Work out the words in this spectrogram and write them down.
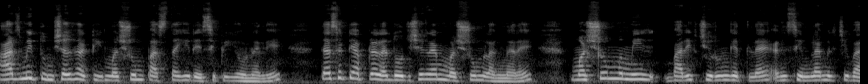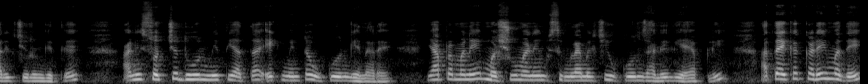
आज मी तुमच्यासाठी मशरूम पास्ता ही रेसिपी घेऊन आली आहे. त्यासाठी आपल्याला दोनशे ग्रॅम मशरूम लागणार आहे. मशरूम मी बारीक चिरून घेतलं आहे आणि सिमला मिरची बारीक चिरून घेतली आहे. आणि स्वच्छ धुवून मी ती आता एक मिनटं उकळून घेणार आहे. याप्रमाणे मशरूम आणि सिमला मिरची उकळून झालेली आहे आपली. आता एका कढईमध्ये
